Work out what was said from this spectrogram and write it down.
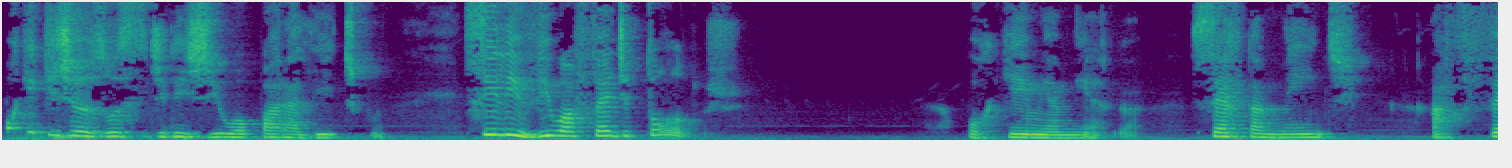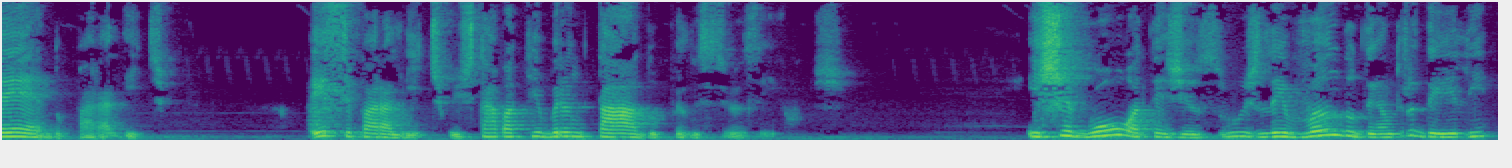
Por que, que Jesus se dirigiu ao paralítico se ele viu a fé de todos? Porque, minha amiga, certamente a fé do paralítico, esse paralítico estava quebrantado pelos seus erros. E chegou até Jesus levando dentro dele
